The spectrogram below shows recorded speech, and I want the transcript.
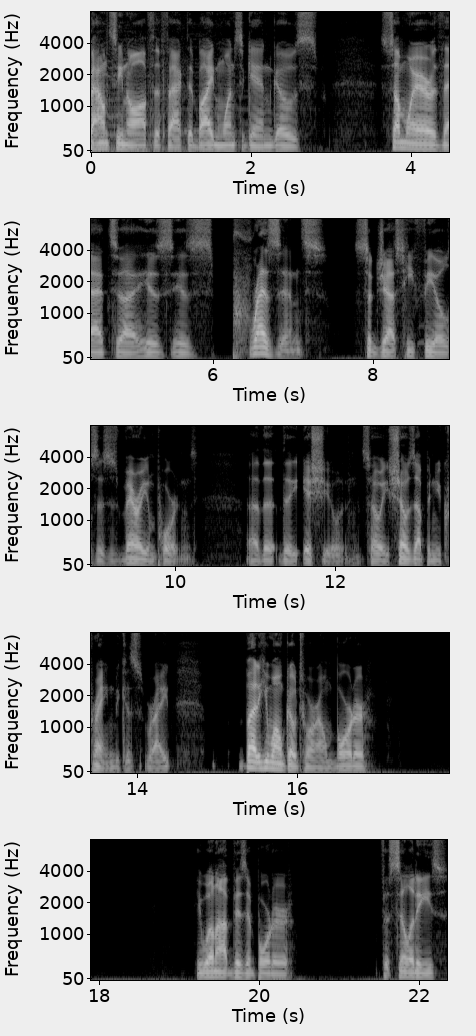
bouncing off the fact that Biden once again goes somewhere that uh, his his presence suggests he feels is very important. Uh, the the issue. So he shows up in Ukraine because right, but he won't go to our own border. He will not visit border facilities.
